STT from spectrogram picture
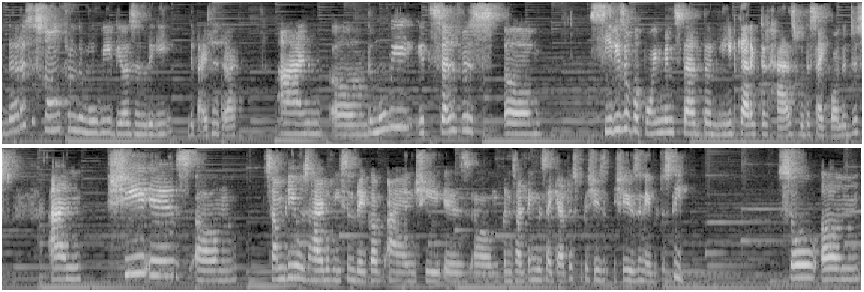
There is a song from the movie Dear Zindagi, the title track, and uh, the movie itself is a series of appointments that the lead character has with the psychologist, and she is um, somebody who's had a recent breakup and she is um, consulting the psychiatrist because she's she isn't able to sleep. So um,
